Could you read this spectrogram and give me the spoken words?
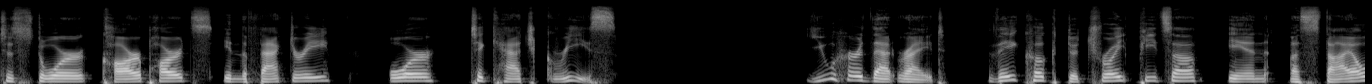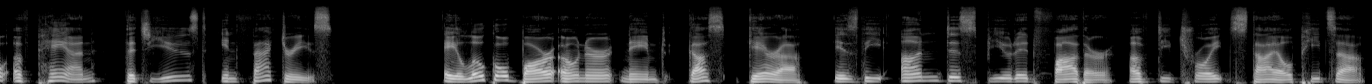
to store car parts in the factory or to catch grease. You heard that right. They cook Detroit pizza in a style of pan that's used in factories. A local bar owner named Gus Guerra is the undisputed father of Detroit style pizza.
